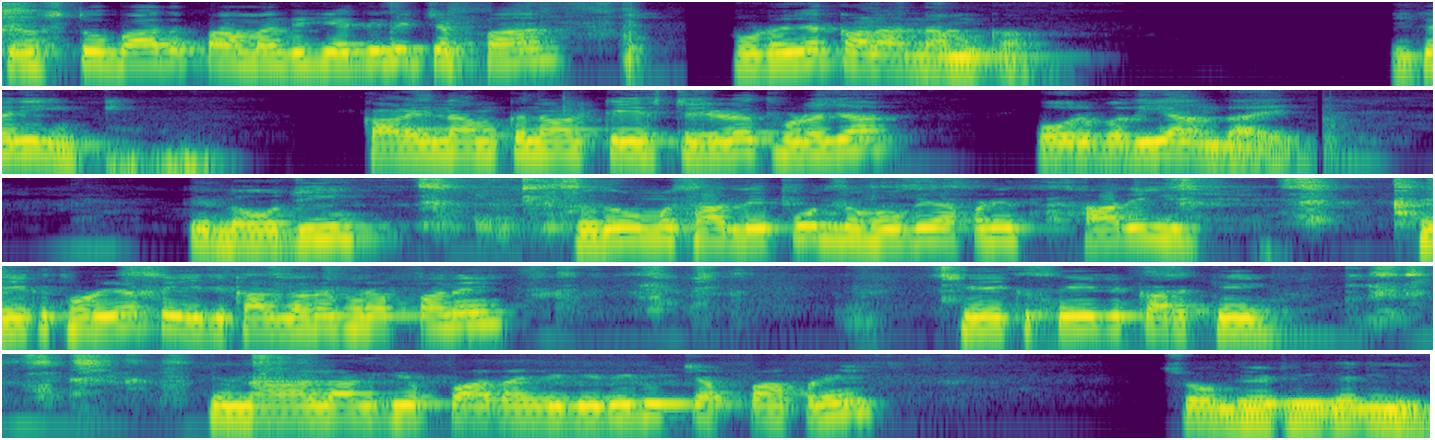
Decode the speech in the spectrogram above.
ਤੇ ਉਸ ਤੋਂ ਬਾਅਦ ਪਾਵਾਂਗੇ ਜੀ ਇਹਦੇ ਵਿੱਚ ਆਪਾਂ ਥੋੜਾ ਜਿਹਾ ਕਾਲਾ ਨਮਕ। ਠੀਕ ਹੈ ਜੀ? ਕਾਲੇ ਨਮਕ ਨਾਲ ਟੇਸਟ ਜਿਹੜਾ ਥੋੜਾ ਜਿਹਾ ਹੋਰ ਵਧੀਆ ਆਂਦਾ ਏ। ਤੇ ਲਓ ਜੀ, ਜਦੋਂ ਮਸਾਲੇ ਭੁੰਨ ਹੋ ਗਏ ਆਪਣੇ ਸਾਰੇ ਹੀ ਸੇਕ ਥੋੜਾ ਜਿਹਾ ਤੇਜ਼ ਕਰ ਲੈਣਾ ਫਿਰ ਆਪਾਂ ਨੇ। ਸੇਕ ਤੇਜ਼ ਕਰਕੇ ਤੇ ਨਾਲ ਲੱਗਦੀ ਉਹ ਪਾ ਦਾਂਗੇ ਜਿਹਦੇ ਵਿੱਚ ਆਪਾਂ ਆਪਣੇ ਛੋਲੇ, ਠੀਕ ਹੈ ਜੀ?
